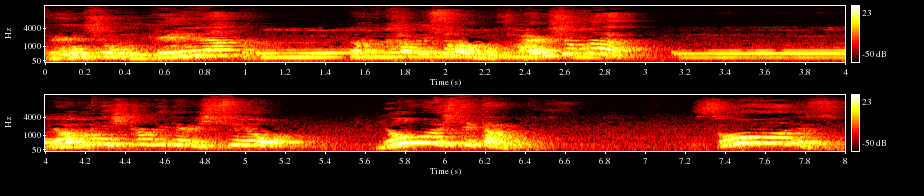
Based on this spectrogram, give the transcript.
伝承の受け入れだった。だから神様も最初から藪に引っ掛けてる必要を用意してたんです。そうです。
